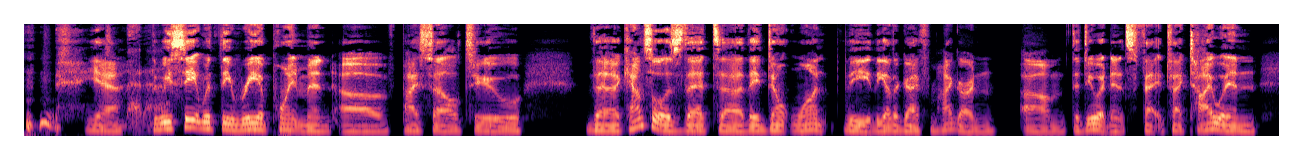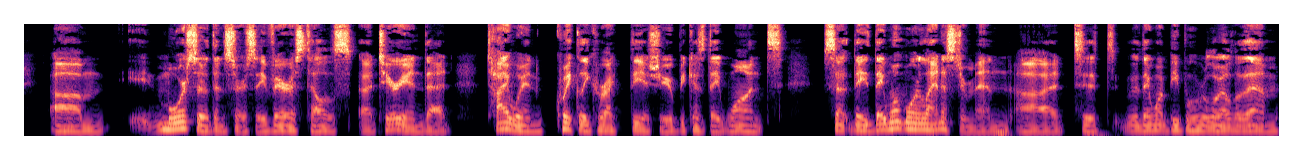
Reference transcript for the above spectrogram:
yeah, we see it with the reappointment of Pycelle to the council is that uh, they don't want the the other guy from Highgarden um, to do it, and it's fa- in fact Tywin um, more so than Cersei, Varys tells uh, Tyrion that Tywin quickly corrected the issue because they want so they they want more Lannister men. Uh, to, to, they want people who are loyal to them,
